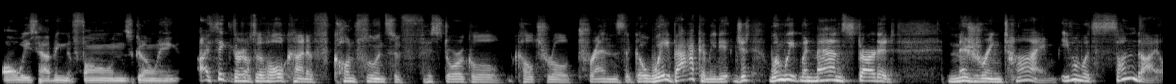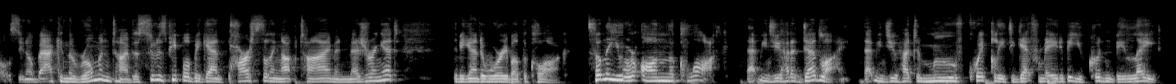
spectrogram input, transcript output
always having the phones going. I think there's a whole kind of confluence of historical, cultural trends that go way back. I mean, it just when we when man started measuring time, even with sundials, you know, back in the Roman times, as soon as people began parceling up time and measuring it, they began to worry about the clock suddenly you were on the clock. That means you had a deadline. That means you had to move quickly to get from A to B. You couldn't be late.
